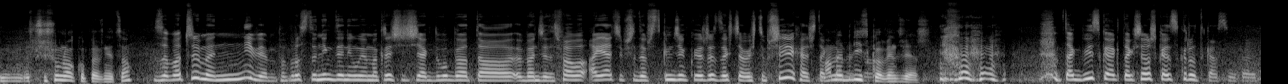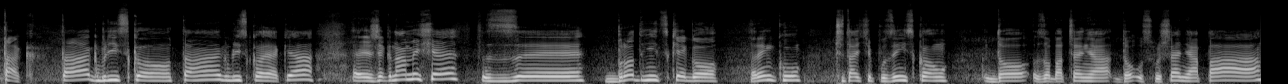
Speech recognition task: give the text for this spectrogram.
w przyszłym roku pewnie, co? Zobaczymy, nie wiem, po prostu nigdy nie umiem określić, jak długo to będzie trwało, a ja Ci przede wszystkim dziękuję, że zechciałeś tu przyjechać. Tak Mamy daleko. blisko, więc wiesz. Tak blisko, jak ta książka jest krótka, słuchaj. Tak, tak blisko, tak blisko jak ja. E, Żegnamy się z Brodnickiego Rynku. Czytajcie Puzyńską. Do zobaczenia, do usłyszenia. Pa!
